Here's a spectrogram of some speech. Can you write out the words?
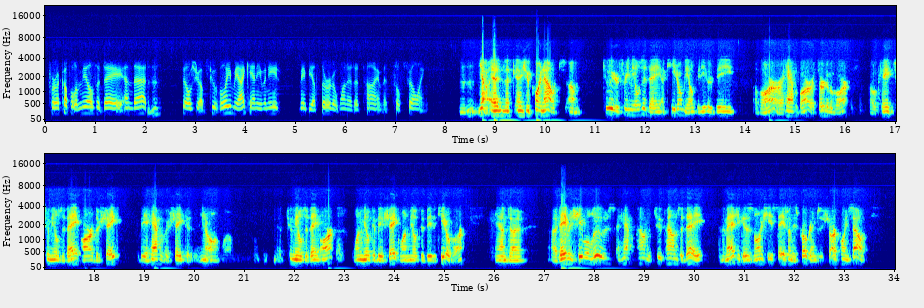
for a couple of meals a day, and that Mhm. fills you up too. Believe me, I can't even eat maybe a third of one at a time. It's so filling. Hmm Yeah, and as you point out, um, two or three meals a day, a keto meal could either be a bar or a half a bar or a third of a bar. Okay, two meals a day, or the shake could be a half of a shake. You know, well, two meals a day, or one meal could be a shake, one meal could be the keto bar. And uh, uh, David, she will lose a half a pound to two pounds a day. And the magic is, as long as she stays on these programs, as Shar points out,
